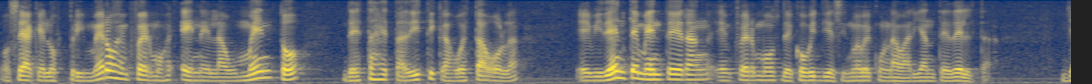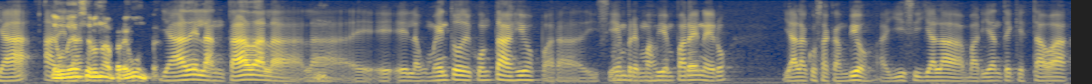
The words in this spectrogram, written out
O sea que los primeros enfermos en el aumento de estas estadísticas o esta ola, evidentemente eran enfermos de COVID-19 con la variante Delta ya Le voy a hacer una pregunta. Ya adelantada la, la, eh, el aumento de contagios para diciembre, más bien para enero, ya la cosa cambió. Allí sí ya la variante que estaba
